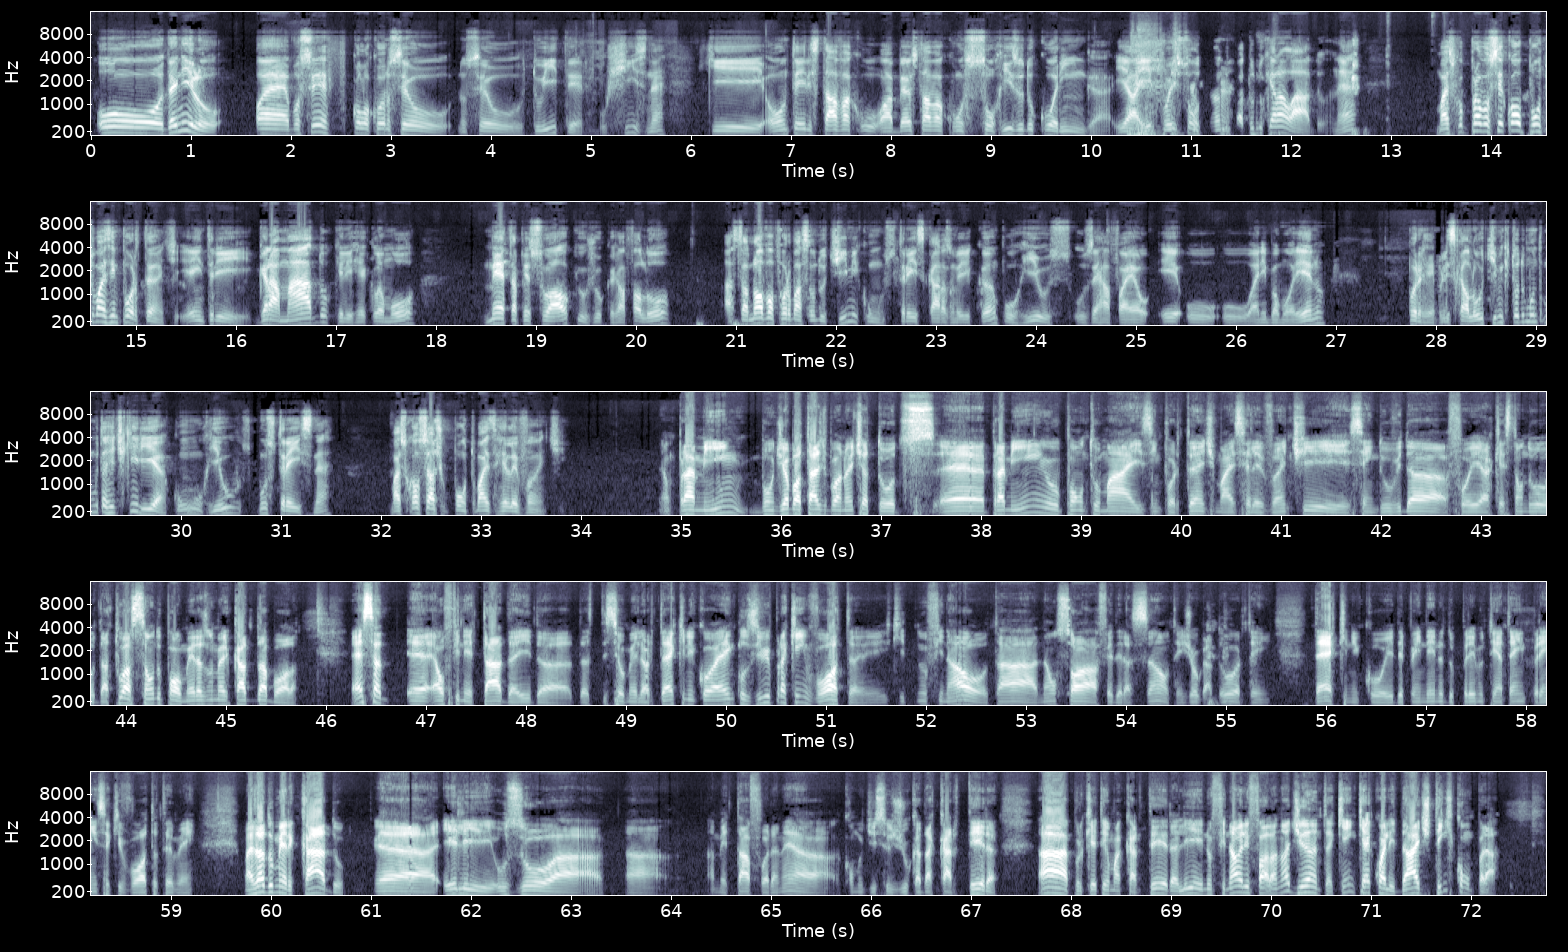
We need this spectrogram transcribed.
O Danilo, é, você colocou no seu, no seu Twitter, o X, né? Que ontem ele estava, o Abel estava com o sorriso do Coringa, e aí foi soltando para tudo que era lado, né? Mas para você, qual o ponto mais importante? Entre gramado, que ele reclamou, meta pessoal, que o Juca já falou, essa nova formação do time, com os três caras no meio de campo, o Rios, o Zé Rafael e o, o Aníbal Moreno. Por exemplo, ele escalou o time que todo mundo, muita gente queria, com o Rios, com os três, né? Mas qual você acha o ponto mais relevante? Para mim, bom dia, boa tarde, boa noite a todos. É, Para mim, o ponto mais importante, mais relevante, sem dúvida, foi a questão do, da atuação do Palmeiras no mercado da bola. Essa é, alfinetada aí da, da, de ser o melhor técnico é inclusive para quem vota, e que no final tá não só a federação, tem jogador, tem técnico, e dependendo do prêmio tem até a imprensa que vota também. Mas a do mercado, é, ele usou a, a a metáfora, né? A, como disse o Juca, da carteira. Ah, porque tem uma carteira ali. E no final ele fala: não adianta, quem quer qualidade tem que comprar.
